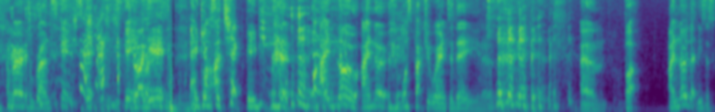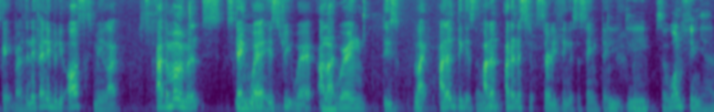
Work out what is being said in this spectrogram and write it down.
American brands, skate, skate, skating Plug brands. it. Hey, give us I- a check, baby. but I know, I know what's Patrick wearing today, you know. um, but I know that these are skate brands, and if anybody asks me, like at the moment, s- skatewear mm. is streetwear. I like mm. wearing these. Like I don't think it's. I mm. don't. I don't necessarily think it's the same thing. Do, do you, so one thing, yeah.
